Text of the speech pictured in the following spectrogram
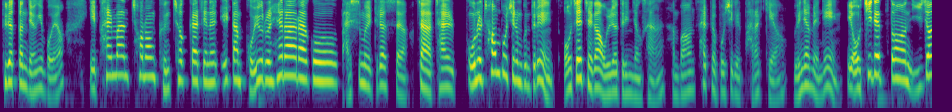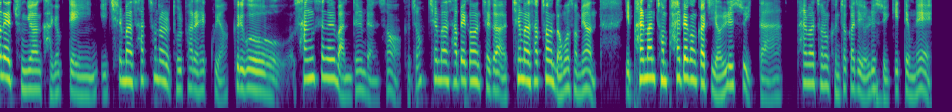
드렸던 내용이 뭐예요? 이 8만 1000원 근처까지는 일단 보유를 해라라고 말씀을 드렸어요. 자, 잘 오늘 처음 보시는 분들은 어제 제가 올려드린 영상 한번 살펴보시길 바랄게요. 왜냐면은 이 어찌됐던 이전에 중요한 가격대인 이 7만 4천 원을 돌파를 했고요. 그리고 상승을 만들면서 그죠? 7만 400원 제가 7만 4천 원 넘어서면 이 8만 1,800원까지 열릴 수 있다. 8만 천 원 근처까지 열릴 수 있기 때문에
